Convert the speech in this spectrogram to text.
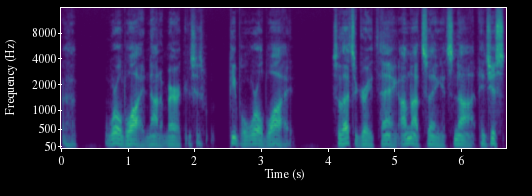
uh, worldwide, not Americans, just people worldwide. So that's a great thing. I'm not saying it's not. It's just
